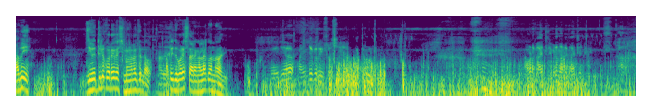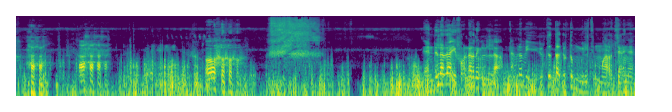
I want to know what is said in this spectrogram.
അപ്പേ ജീവിതത്തിൽ കുറെ വിഷമങ്ങളൊക്കെ ഉണ്ടാവും. അപ്പൊ ഇതുപോലെ സ്ഥലങ്ങളിലൊക്കെ വന്നാൽ മതി. മൈൻഡൊക്കെ റീഫ്രഷ് ചെയ്യാം. അത്രേ ഉള്ളൂ. കാറ്റിൽ ഇവിടെ നല്ല കാറ്റുണ്ട് എന്റെ അത് ഐഫോൺ ഉണ്ടായിരുന്നെങ്കിലില്ല ഞാൻ ഇവിടെ വീടെടുത്ത് തകർത്ത് മിളിച്ച് മറച്ചാണ് ഞാൻ.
